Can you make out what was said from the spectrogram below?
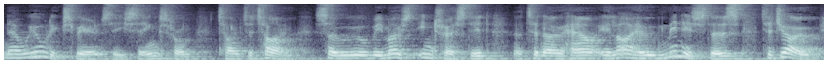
Now, we all experience these things from time to time, so we will be most interested to know how Elihu ministers to Job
